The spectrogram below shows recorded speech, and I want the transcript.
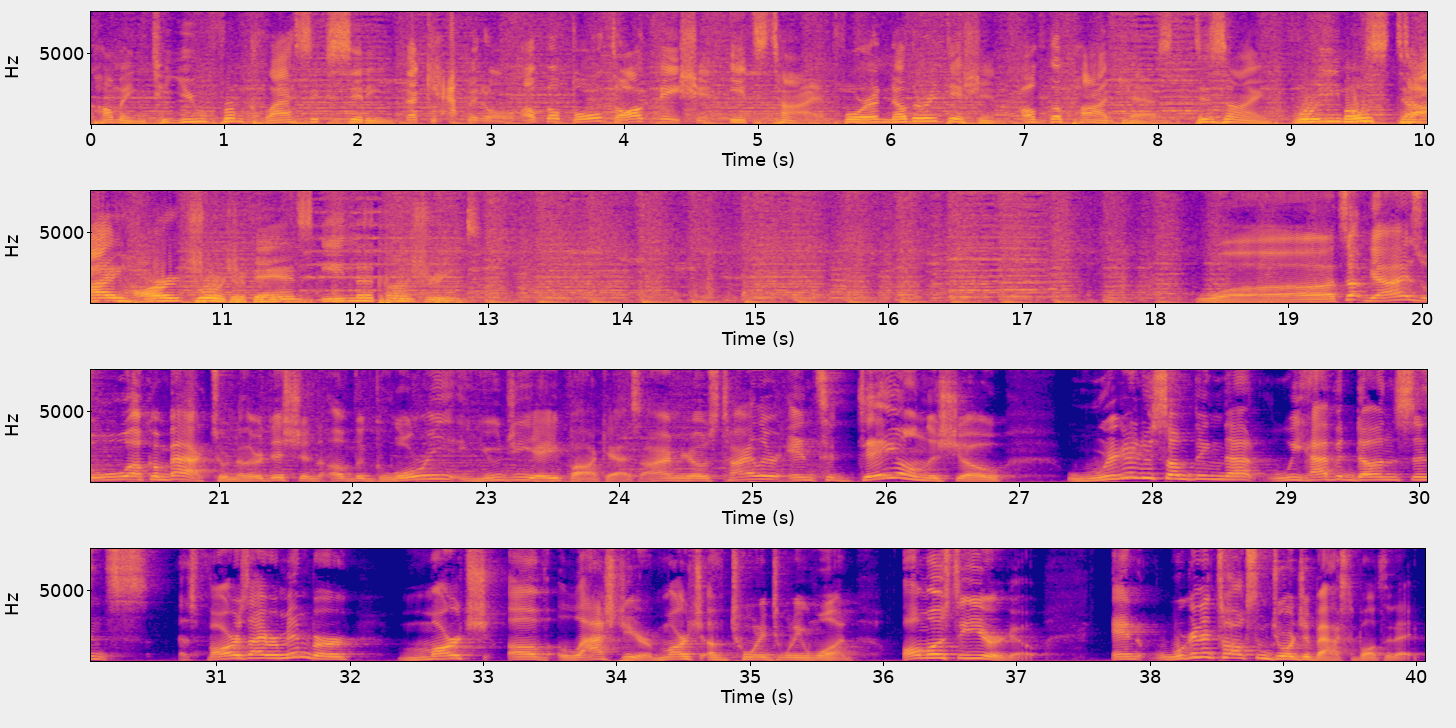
Coming to you from Classic City, the capital of the Bulldog Nation. it's time for another edition of the podcast designed for the most die-hard Georgia fans in the country. What's up, guys? Welcome back to another edition of the Glory UGA podcast. I'm your host, Tyler, and today on the show, we're going to do something that we haven't done since, as far as I remember, March of last year, March of 2021, almost a year ago. And we're going to talk some Georgia basketball today.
